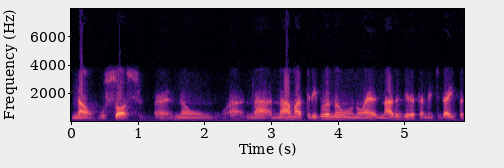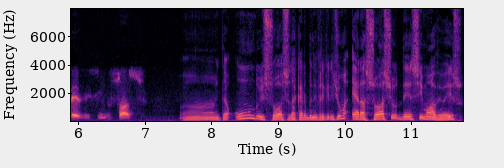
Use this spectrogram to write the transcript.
Não, o sócio. É, não, a, na, na matrícula não, não é nada diretamente da empresa, e sim do sócio. Ah, então, um dos sócios da Carbonífera Criciúma era sócio desse imóvel, é isso?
